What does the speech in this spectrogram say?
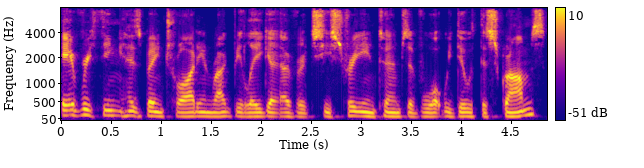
everything has been tried in rugby league over its history in terms of what we do with the scrums,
